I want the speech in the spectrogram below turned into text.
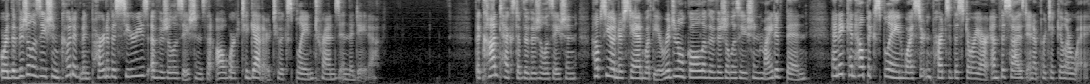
or the visualization could have been part of a series of visualizations that all work together to explain trends in the data. The context of the visualization helps you understand what the original goal of the visualization might have been, and it can help explain why certain parts of the story are emphasized in a particular way.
